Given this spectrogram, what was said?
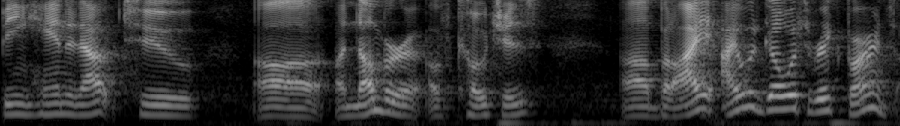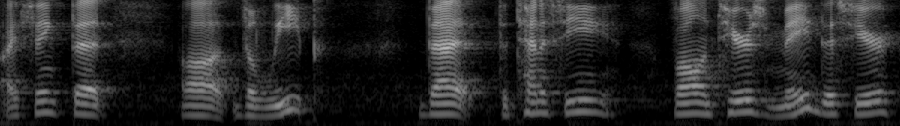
being handed out to uh, a number of coaches. Uh, but I, I would go with Rick Barnes. I think that uh, the leap that the Tennessee Volunteers made this year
